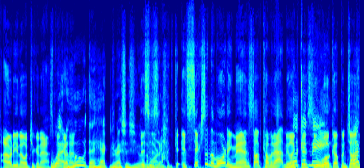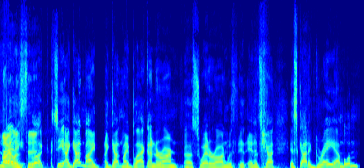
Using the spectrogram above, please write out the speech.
I already know what you're gonna ask. what? go ahead. Who the heck dresses you This in the is morning? it's six in the morning, man. Stop coming at me like Look this. at me. You woke up and chose I'm violence ready. today. Look, see, I got my I got my black Under Armour uh, sweater on with it, and it's got it's got a gray emblem,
